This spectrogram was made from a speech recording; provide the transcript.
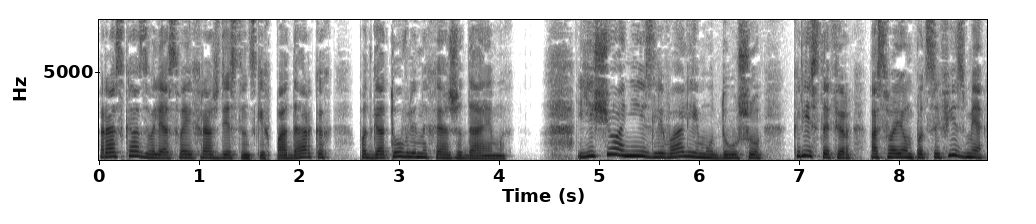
рассказывали о своих рождественских подарках, подготовленных и ожидаемых. Еще они изливали ему душу. Кристофер о своем пацифизме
